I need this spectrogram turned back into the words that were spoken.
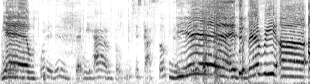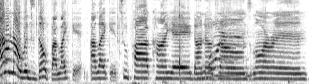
I yeah. what it is that we have, but we just got something. Yeah, it's very uh I don't know, it's dope. I like it. I like it. Tupac, Kanye, Donnell Lauren. Jones, Lauren.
